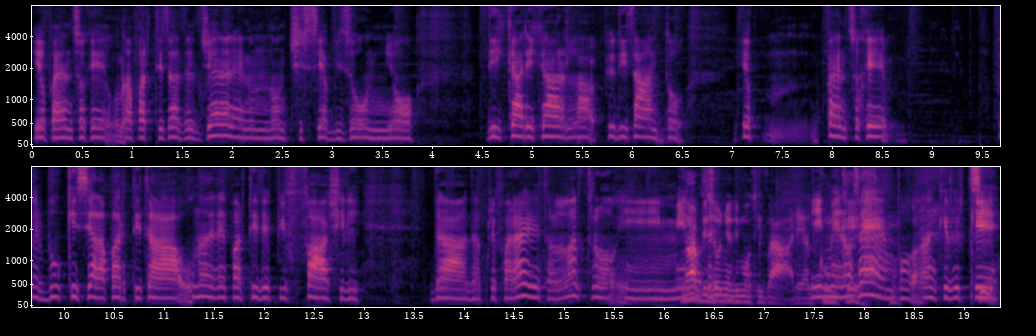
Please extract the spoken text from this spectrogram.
io penso che una partita del genere non, non ci sia bisogno di caricarla più di tanto. Io mm, penso che per Bucchi sia partita, una delle partite più facili da, da, preparare, tra l'altro in meno, no, ha bisogno di motivare in meno tempo, anche perché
